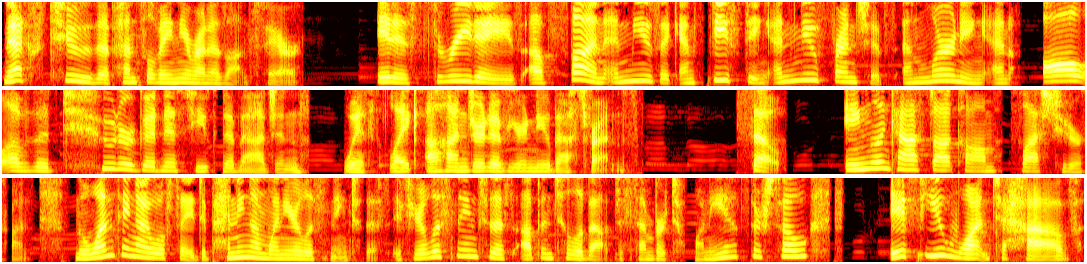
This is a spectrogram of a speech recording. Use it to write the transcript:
next to the Pennsylvania Renaissance Fair. It is three days of fun and music and feasting and new friendships and learning and all of the Tudor goodness you could imagine with like a hundred of your new best friends. So englandcast.com slash TudorCon. The one thing I will say, depending on when you're listening to this, if you're listening to this up until about December 20th or so, if you want to have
